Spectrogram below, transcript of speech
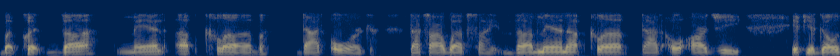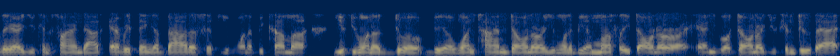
but put the manupclub.org. That's our website, themanupclub.org. If you go there, you can find out everything about us. If you want to become a, if you want to do a, be a one-time donor, or you want to be a monthly donor or annual donor, you can do that.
